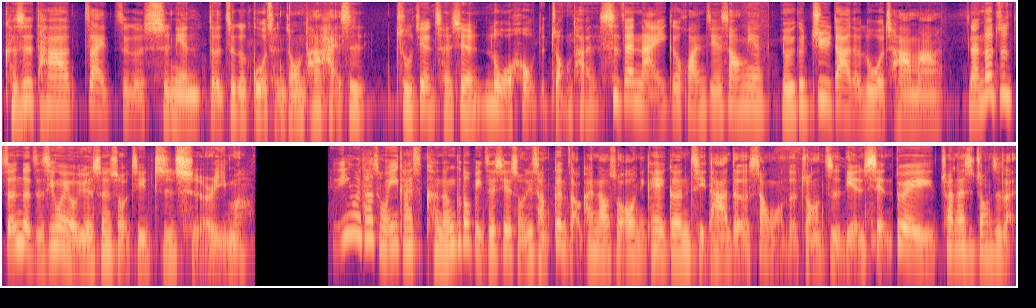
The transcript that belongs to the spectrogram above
可是它在这个十年的这个过程中，它还是逐渐呈现落后的状态？是在哪一个环节上面有一个巨大的落差吗？难道就真的只是因为有原生手机支持而已吗？因为他从一开始可能都比这些手机厂更早看到说，哦，你可以跟其他的上网的装置连线，对穿戴式装置来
